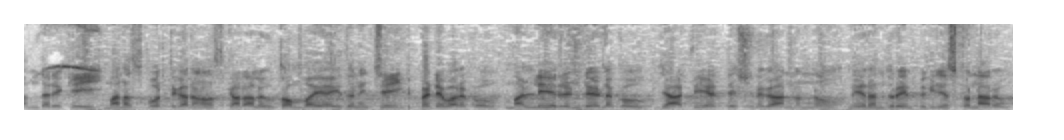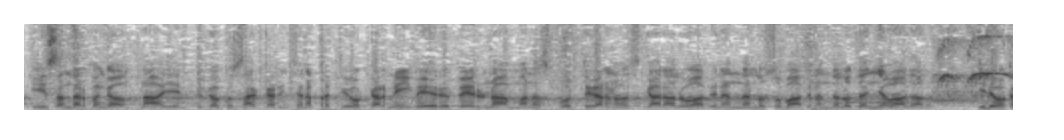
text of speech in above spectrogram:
అందరికీ మనస్ఫూర్తిగా నమస్కారాలు. తొంభై ఐదు నుంచి ఇప్పటి వరకు మళ్ళీ రెండేళ్ళకు జాతీయ అధ్యక్షునిగా నన్ను మీరందరూ ఎంపిక చేసుకున్నారు. ఈ సందర్భంగా నా ఎంపికకు సహకరించిన ప్రతి ఒక్కరిని పేరు పేరున మనస్ఫూర్తిగా నమస్కారాలు అభినందనలు శుభాభినందనలు ధన్యవాదాలు. ఇది ఒక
